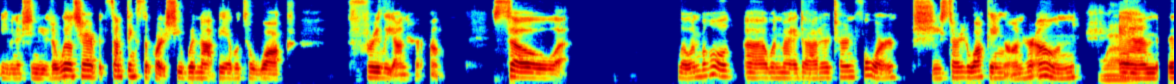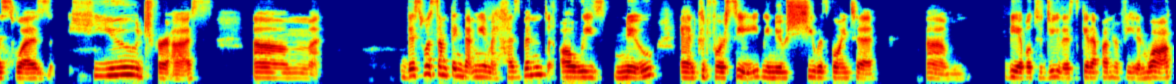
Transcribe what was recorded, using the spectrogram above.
even if she needed a wheelchair, but something support. She would not be able to walk freely on her own. So lo and behold, uh, when my daughter turned four, she started walking on her own. Wow. And this was huge for us. Um, this was something that me and my husband always knew and could foresee. We knew she was going to um, be able to do this, get up on her feet and walk,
